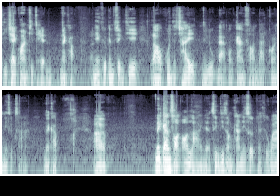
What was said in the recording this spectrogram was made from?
ที่ใช้ความคิดเห็นนะครับ อันนี้คือเป็นสิ่งที่เราควรจะใช้ในรูปแบบของการสอนแบบกรณีศึกษานะครับในการสอนออนไลน์เนี่ยสิ่งที่สำคัญที่สุดก็คือว่า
